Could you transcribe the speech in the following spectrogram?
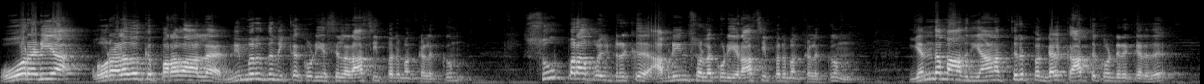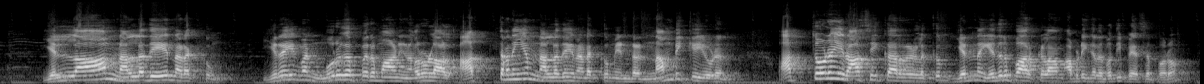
ஓரடியா ஓரளவுக்கு பரவாயில்ல நிமிர்ந்து நிற்கக்கூடிய சில ராசி பெருமக்களுக்கும் சூப்பரா போயிட்டு இருக்கு அப்படின்னு சொல்லக்கூடிய ராசி பெருமக்களுக்கும் எந்த மாதிரியான திருப்பங்கள் காத்து கொண்டிருக்கிறது? எல்லாம் நல்லதே நடக்கும். இறைவன் முருகப்பெருமானின் அருளால் அத்தனையும் நல்லதே நடக்கும் என்ற நம்பிக்கையுடன் அத்துணை ராசிக்காரர்களுக்கும் என்ன எதிர்பார்க்கலாம் அப்படிங்கிறத பற்றி பேச போகிறோம்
